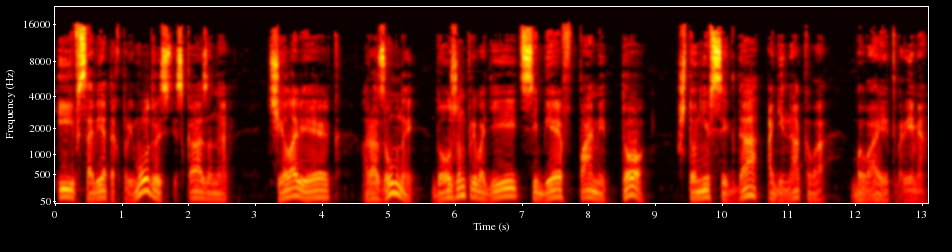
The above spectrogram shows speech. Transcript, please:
И в советах премудрости сказано «Человек разумный должен приводить себе в память то, что не всегда одинаково бывает время.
